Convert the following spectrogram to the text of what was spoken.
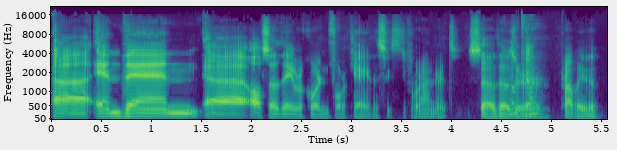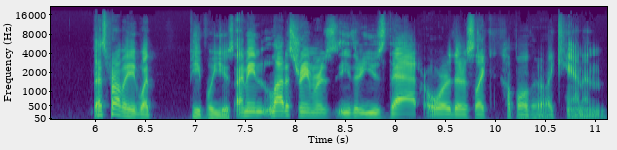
Uh, and then uh, also they record in 4K, the 6400s. So those Okay. are probably the that's probably what people use. I mean, a lot of streamers either use that or there's like a couple other like Canon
